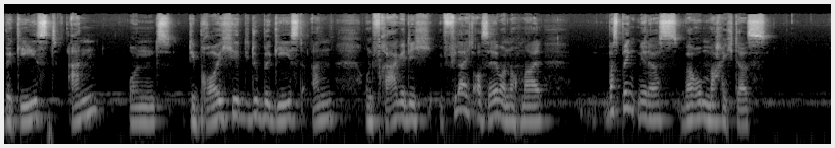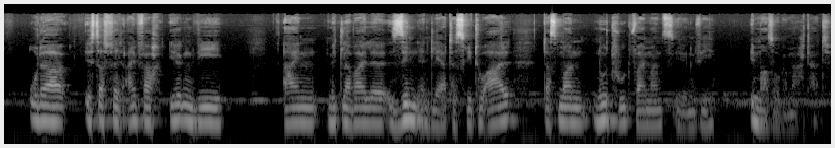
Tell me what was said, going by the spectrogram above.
begehst, an und die Bräuche, die du begehst, an und frage dich vielleicht auch selber nochmal, was bringt mir das? Warum mache ich das? Oder ist das vielleicht einfach irgendwie ein mittlerweile sinnentleertes Ritual, das man nur tut, weil man es irgendwie immer so gemacht hat?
